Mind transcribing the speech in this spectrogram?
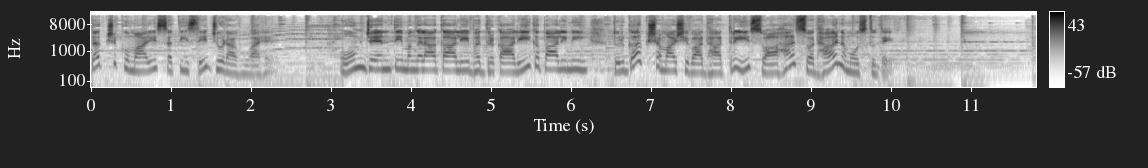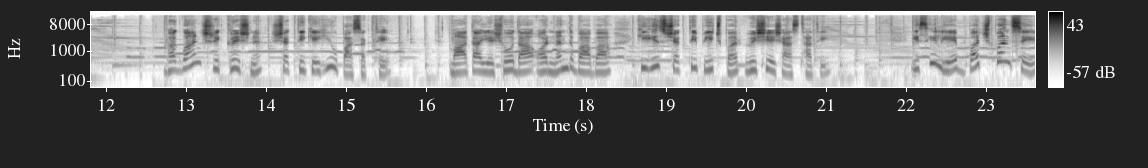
दक्ष कुमारी सती से जुड़ा हुआ है ओम जयंती मंगला काली भद्रकाली कपालिनी, दुर्गा क्षमा शिवा धात्री स्वाहा स्वधा नमोस्तुते भगवान श्री कृष्ण शक्ति के ही उपासक थे। माता यशोदा और नंद बाबा की इस शक्ति पीठ पर विशेष आस्था थी। इसीलिए बचपन से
